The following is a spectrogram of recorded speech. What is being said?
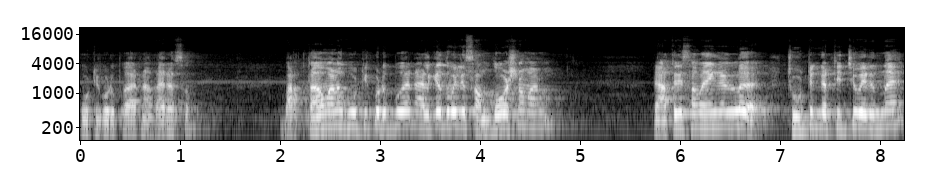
കൂട്ടിക്കൊടുപ്പുകാരൻ. അതാ രസം. ഭർത്താവാണ് കൂട്ടിക്കൊടുപ്പുകാരൻ അയാൾക്കത് വലിയ സന്തോഷമാണ്. രാത്രി സമയങ്ങളിൽ ചൂട്ടും കത്തിച്ച് വരുന്ന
